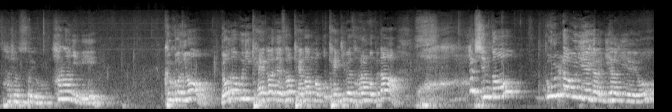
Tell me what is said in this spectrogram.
사셨어요. 하나님이 그건요 여러분이 개가 돼서 개밥 먹고 개집에서 사는 것보다 훨씬 더 놀라운 이야기, 이야기예요.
